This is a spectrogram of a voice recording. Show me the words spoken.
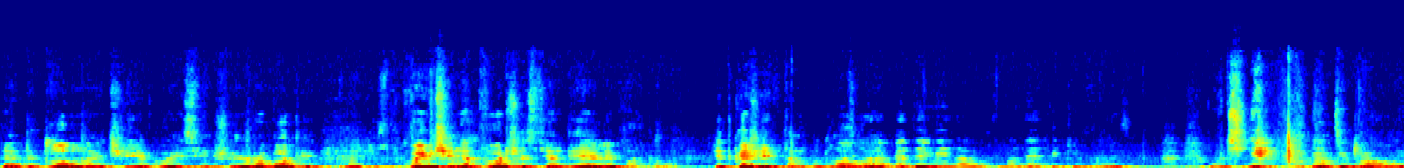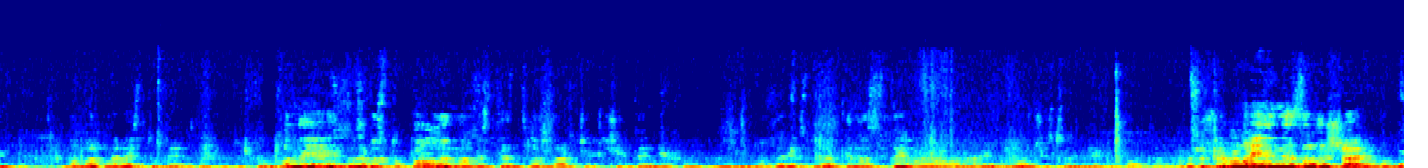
для дипломної чи якоїсь іншої роботи вивчення творчості Андрія Ліпатова. Підкажіть там, будь ласка. Малої академії наук в мене такі були учні, які брали. Ну, можливо, і студенти будуть. Вони е, виступали на мистецтвознавчих читаннях в музеї Смеркіна з темою Андрія, творчості Андрія треба Ми було- не залишаємо це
